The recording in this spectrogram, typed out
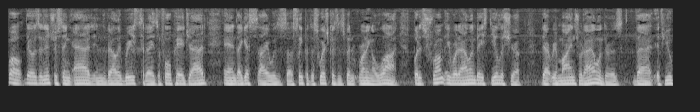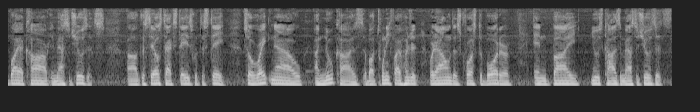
Well, there was an interesting ad in the Valley Breeze today. It's a full page ad, and I guess I was uh, asleep at the switch because it's been running a lot. But it's from a Rhode Island based dealership that reminds Rhode Islanders that if you buy a car in Massachusetts, uh, the sales tax stays with the state. So right now, on new cars, about 2,500 Rhode Islanders cross the border and buy used cars in Massachusetts,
